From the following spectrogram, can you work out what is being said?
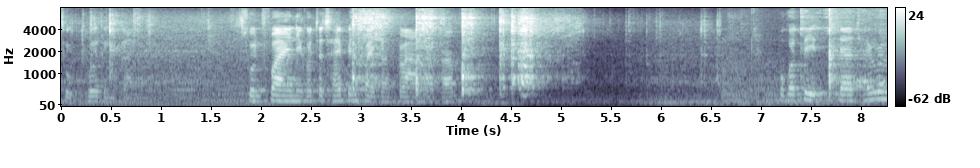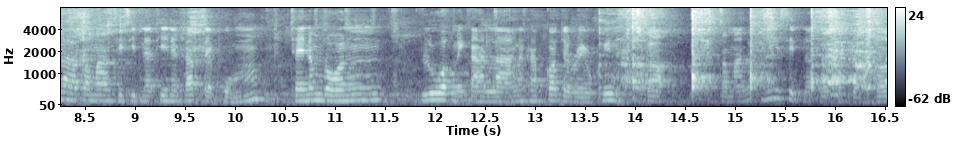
สุกทั่วถึงกัน ส่วนไฟนี่ก็จะใช้เป็นไฟกลางๆนะครับ ปกติจะใช้เวลาประมาณ 40 นาทีนะครับ แต่ผมใช้น้ำร้อนลวกในการล้างนะครับ ก็จะเร็วขึ้นก็ประมาณสัก20 นาทีก็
